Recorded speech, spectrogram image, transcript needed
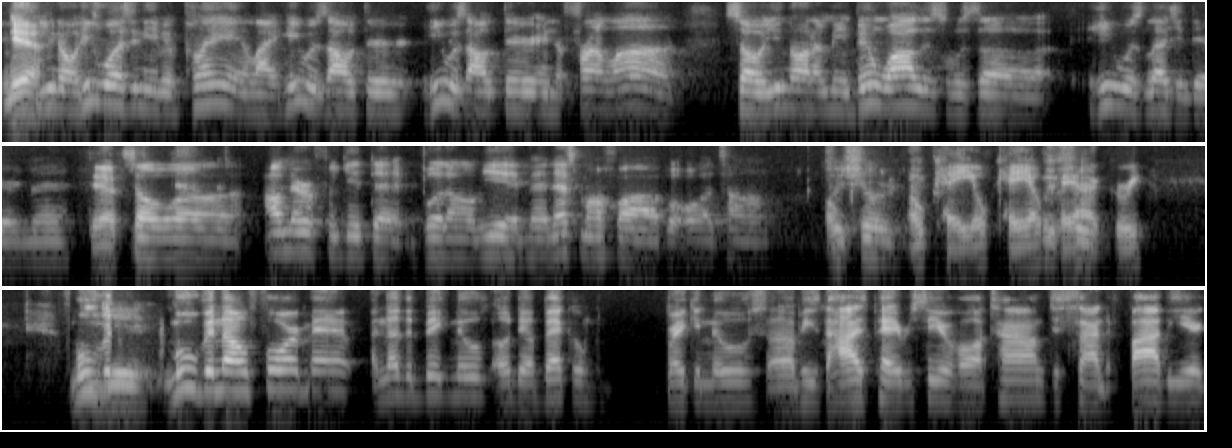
yeah. you know, he wasn't even playing. Like he was out there, he was out there in the front line. So you know what I mean. Ben Wallace was uh he was legendary, man. Yeah. So uh I'll never forget that. But um yeah, man, that's my five of all time for Okay. sure. Okay, okay, okay. sure. I agree. Moving Yeah. moving on forward, man. Another big news: Odell Beckham. Breaking news. Um, he's the highest paid receiver of all time. Just signed a five-year,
